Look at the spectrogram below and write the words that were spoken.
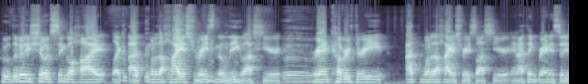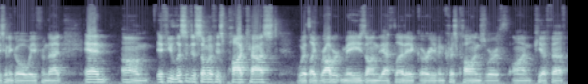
who literally showed single high like at one of the highest rates in the league last year uh. ran cover 3 at one of the highest rates last year and I think Brandon Staley is going to go away from that and um, if you listen to some of his podcast with like Robert Mays on The Athletic or even Cris Collinsworth on PFF.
